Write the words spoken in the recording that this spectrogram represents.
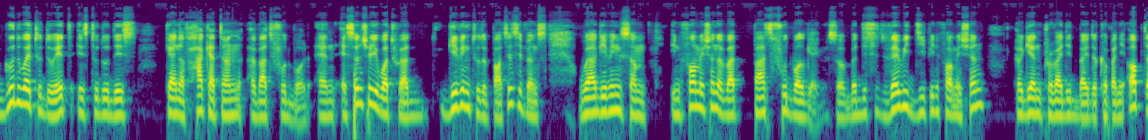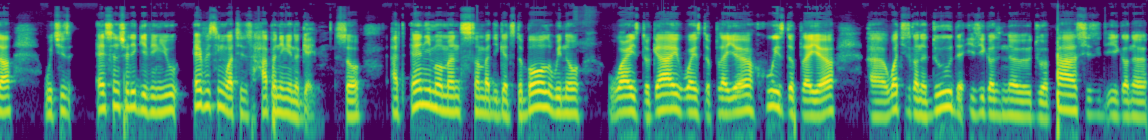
good way to do it is to do this kind of hackathon about football. And essentially, what we are giving to the participants, we are giving some information about past football games. So, but this is very deep information, again provided by the company Opta, which is essentially giving you everything what is happening in a game. So, at any moment somebody gets the ball, we know where is the guy, where is the player, who is the player, uh, what he's gonna do. Is he gonna do a pass? Is he gonna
